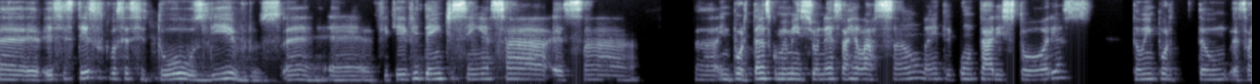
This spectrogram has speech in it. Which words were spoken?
É, esses textos que você citou, os livros, é, é, fica evidente, sim, essa, essa importância, como eu mencionei, essa relação né, entre contar histórias, tão, essa,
